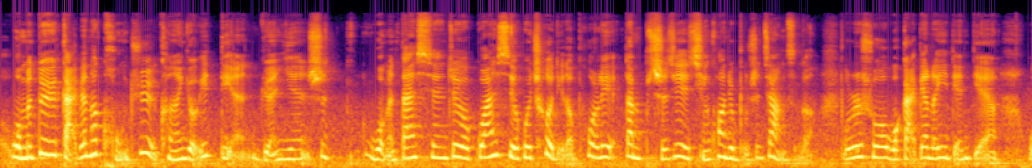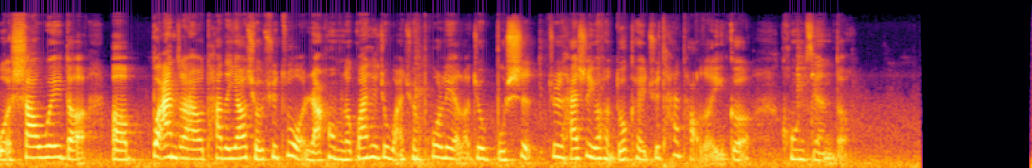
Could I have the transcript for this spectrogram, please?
我们对于改变的恐惧，可能有一点原因是。我们担心这个关系会彻底的破裂，但实际情况就不是这样子的。不是说我改变了一点点，我稍微的呃不按照他的要求去做，然后我们的关系就完全破裂了，就不是，就是还是有很多可以去探讨的一个空间的。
